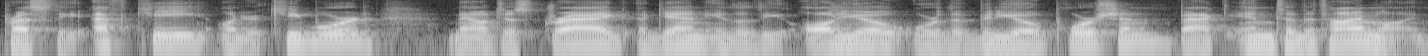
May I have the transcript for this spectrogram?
press the F key on your keyboard. Now just drag, again, either the audio or the video portion back into the timeline.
